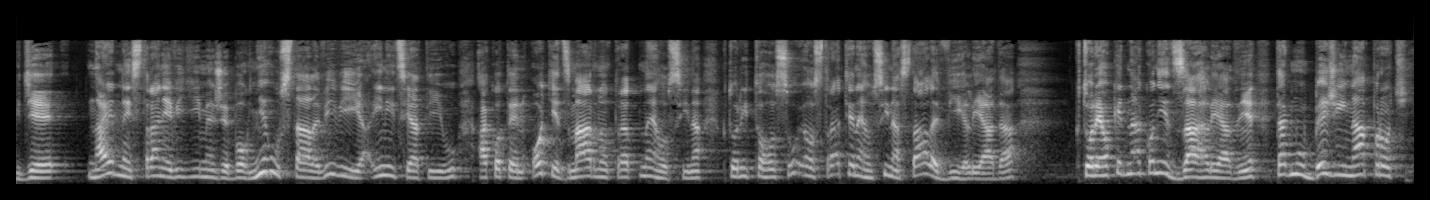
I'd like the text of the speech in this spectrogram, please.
kde na jednej strane vidíme, že Boh neustále vyvíja iniciatívu ako ten otec márnotratného syna, ktorý toho svojho strateného syna stále vyhliada, ktorého keď nakoniec zahliadne, tak mu beží naproti.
